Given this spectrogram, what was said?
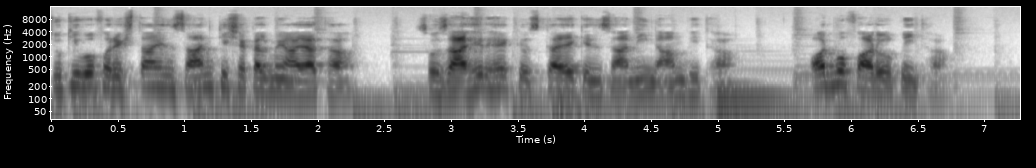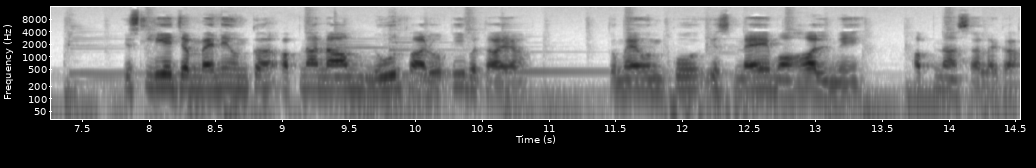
چونکہ وہ فرشتہ انسان کی شکل میں آیا تھا، سو ظاہر ہے کہ اس کا ایک انسانی نام بھی تھا اور وہ فاروقی تھا۔ اس لیے جب میں نے ان کا اپنا نام نور فاروقی بتایا، تو میں ان کو اس نئے ماحول میں اپنا سا لگا۔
